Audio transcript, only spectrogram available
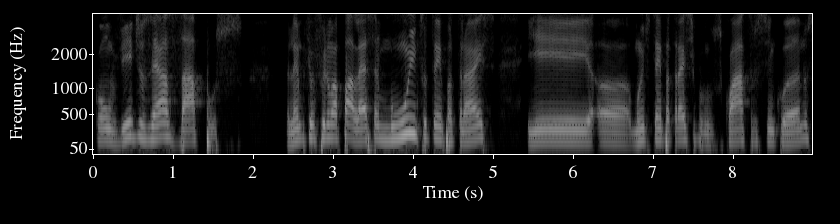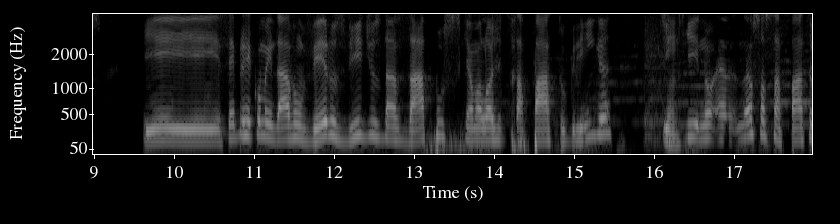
com vídeos é a Zappos. Eu lembro que eu fui numa palestra muito tempo atrás e uh, muito tempo atrás, tipo uns 4, 5 anos, e sempre recomendavam ver os vídeos da Zappos, que é uma loja de sapato gringa, Sim. E que não, é, não é só sapato,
